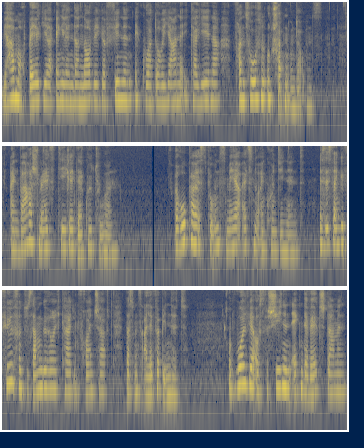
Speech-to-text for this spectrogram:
Wir haben auch Belgier, Engländer, Norweger, Finnen, Ecuadorianer, Italiener, Franzosen und Schotten unter uns. Ein wahrer Schmelztiegel der Kulturen. Europa ist für uns mehr als nur ein Kontinent. Es ist ein Gefühl von Zusammengehörigkeit und Freundschaft, das uns alle verbindet. Obwohl wir aus verschiedenen Ecken der Welt stammen,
